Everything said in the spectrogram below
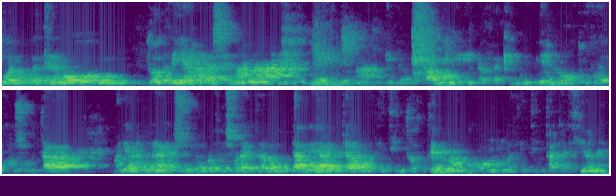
bueno, pues tenemos dos días a la semana y demás, y lo usamos y la verdad es que muy bien. Luego tú puedes consultar, María Ángela Jesús, la profesora, está de alta los distintos temas con las distintas lecciones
